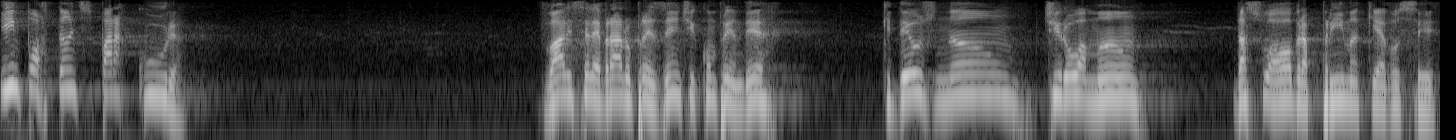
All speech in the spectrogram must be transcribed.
e importantes para a cura. Vale celebrar o presente e compreender que Deus não tirou a mão da sua obra-prima que é você.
